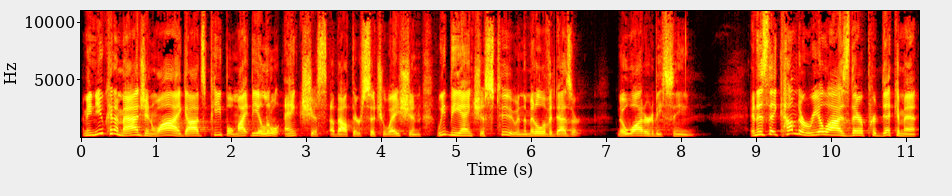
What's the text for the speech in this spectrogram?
I mean, you can imagine why God's people might be a little anxious about their situation. We'd be anxious too in the middle of a desert, no water to be seen. And as they come to realize their predicament,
